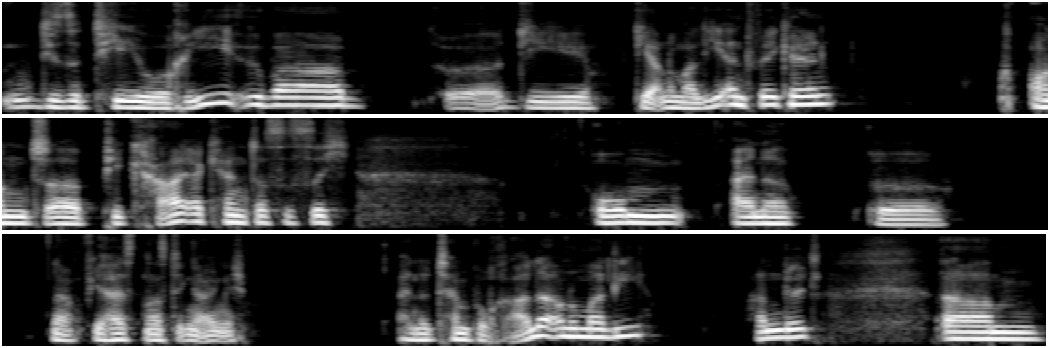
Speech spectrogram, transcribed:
diese Theorie über äh, die, die Anomalie entwickeln. Und äh, Picard erkennt, dass es sich um eine, äh, na, wie heißt denn das Ding eigentlich? Eine temporale Anomalie handelt. Ähm,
